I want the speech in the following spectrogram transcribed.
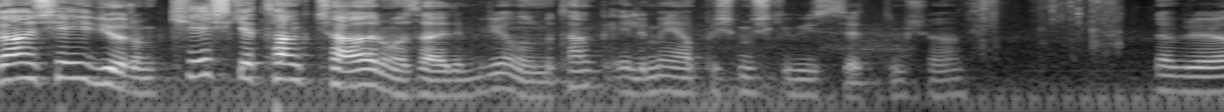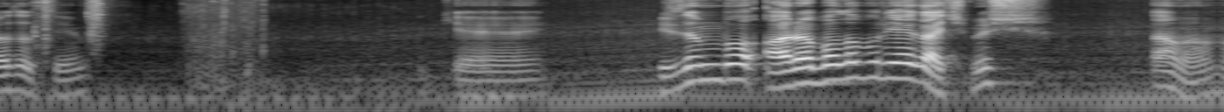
Şu an şey diyorum. Keşke tank çağırmasaydım biliyor musun? Tank elime yapışmış gibi hissettim şu an. Şuna bir el atayım. Okey. Bizim bu arabalı buraya kaçmış. Tamam.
